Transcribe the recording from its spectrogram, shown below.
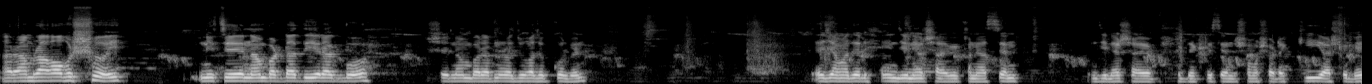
আর আমরা অবশ্যই নিচে নাম্বারটা দিয়ে রাখব। সেই নাম্বারে আপনারা যোগাযোগ করবেন। এই যে আমাদের ইঞ্জিনিয়ার সাহেব এখানে আছেন। ইঞ্জিনিয়ার সাহেব দেখতেছেন সমস্যাটা কি আসলে।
